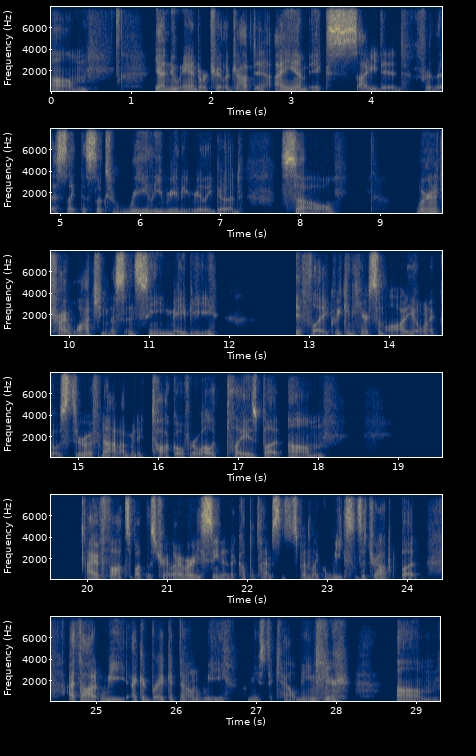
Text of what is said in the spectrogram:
um, yeah, new Andor trailer dropped in. I am excited for this. Like this looks really, really, really good. So we're gonna try watching this and seeing maybe if like we can hear some audio when it goes through. If not, I'm going to talk over while it plays. But um, I have thoughts about this trailer. I've already seen it a couple times since it's been like a week since it dropped. But I thought we I could break it down. We I'm used to Cal being here. Um,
